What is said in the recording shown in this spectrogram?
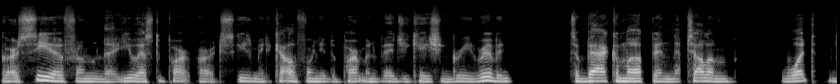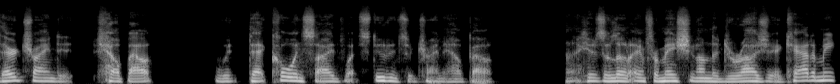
Garcia from the U.S. Department, or excuse me, the California Department of Education Green Ribbon, to back them up and tell them what they're trying to help out with that coincides what students are trying to help out. Uh, here's a little information on the Daraja Academy.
